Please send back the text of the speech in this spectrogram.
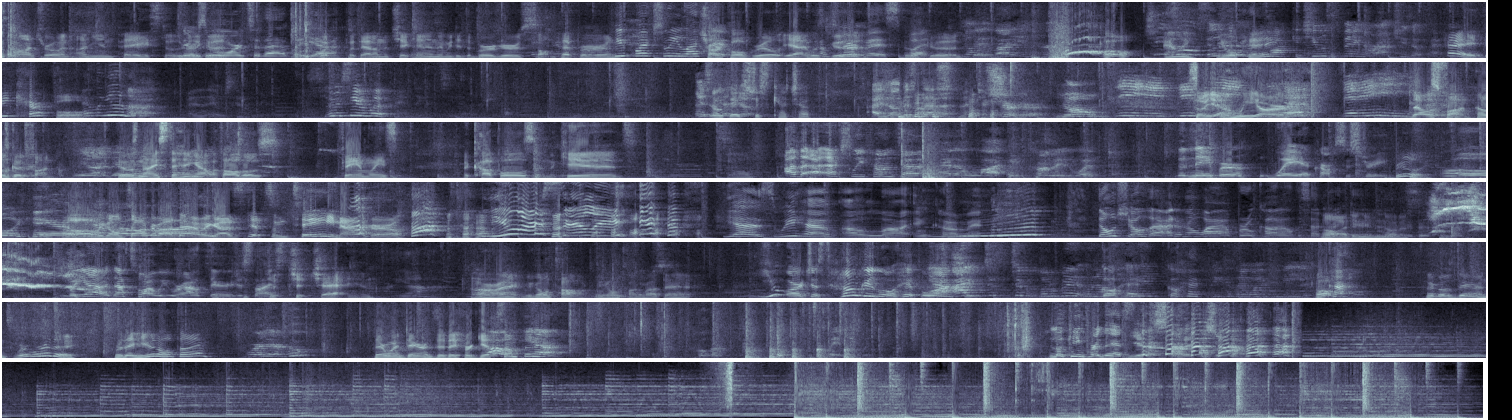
cilantro and onion paste. It was There's really good. more to that, but Put, yeah. put that on the chicken, and then we did the burgers, salt and pepper, and People actually like charcoal grill. Yeah, it was I was good. nervous, it was but- good. No, it was in her. Oh, oh, Ellie, It was you okay? pocket. She was spinning around. She's okay. Hey, be it. careful. Eliana, And it was kind of weird. let me see your lip. It's Okay, it's just ketchup. I noticed that. Sugar. No. So yeah, we are. That was fun. That was good fun. Yeah, It was nice to hang out with all those families, the couples and the kids. So I, I actually found out I had a lot in common with the neighbor way across the street. really. Oh yeah. Oh, we we're gonna talk about that. lot. We gotta sip some tea now, girl. You are silly. yes, we have a lot in common. Don't show that. I don't know why I broke out all of a sudden. Oh, right I didn't there. even notice. But yeah, that's why we were out there, just like Just chit chatting. yeah. All right, we're gonna talk. We're gonna talk about that. You are just hungry, little hippo, aren't I just took a little bit when I Go was ahead. eating Go ahead. because I wanted to be. Oh. Okay. There goes Darren's. Where were they? Were they here the whole time? Were there who? There went Darren's. Did they forget Oh, something? Yeah. Hold on. Wait, wait, wait. Looking for this? Yes, that is what I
